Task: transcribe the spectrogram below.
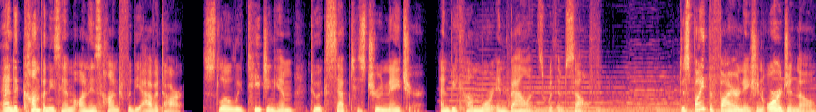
and accompanies him on his hunt for the Avatar, slowly teaching him to accept his true nature and become more in balance with himself. Despite the Fire Nation origin though,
